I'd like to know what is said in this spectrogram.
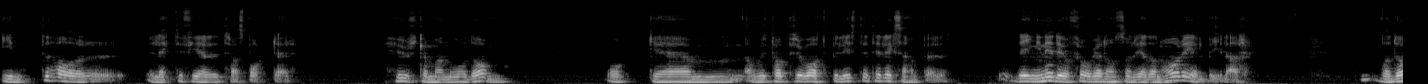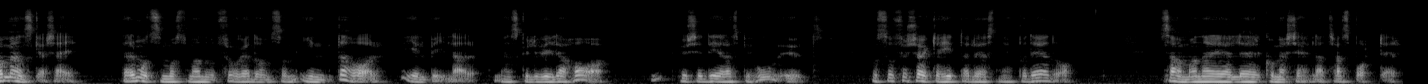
inte har elektrifierade transporter. Hur ska man nå dem? Och ehm, om vi tar privatbilister till exempel. Det är ingen idé att fråga de som redan har elbilar vad de önskar sig. Däremot så måste man nog fråga de som inte har elbilar men skulle vilja ha. Hur ser deras behov ut? Och så försöka hitta lösningar på det då. Samma när det gäller kommersiella transporter.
